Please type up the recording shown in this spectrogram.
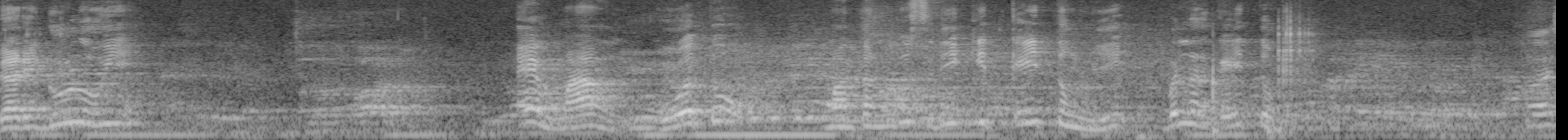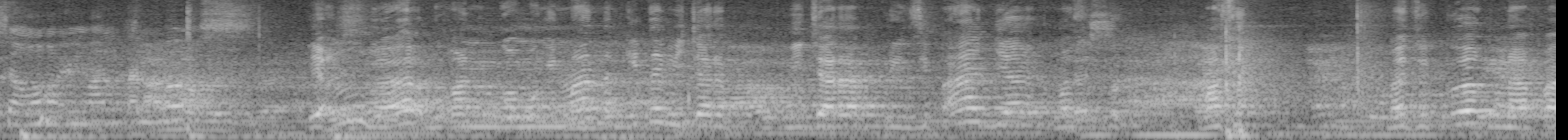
Dari dulu wi. Emang gue tuh mantan gue sedikit kehitung wi, bener kehitung. Gak usah ngomongin mantan bos. Ya enggak, bukan ngomongin mantan, kita bicara bicara prinsip aja. Maksud maksud maksud gua kenapa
